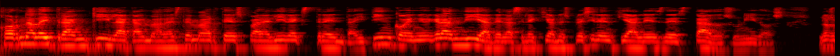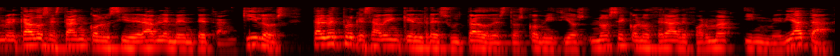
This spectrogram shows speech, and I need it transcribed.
Jornada y tranquila calmada este martes para el IBEX 35 en el gran día de las elecciones presidenciales de Estados Unidos. Los mercados están considerablemente tranquilos, tal vez porque saben que el resultado de estos comicios no se conocerá de forma inmediata,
